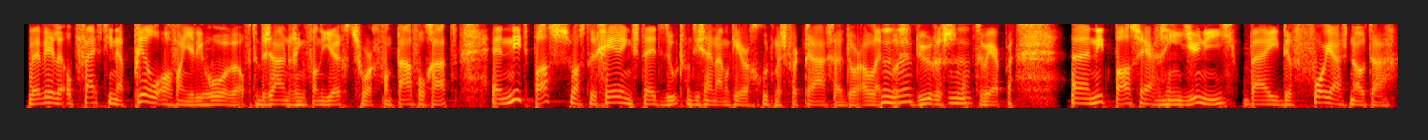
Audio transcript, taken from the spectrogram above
wij willen op 15 april al van jullie horen of de bezuiniging van de jeugdzorg van tafel gaat. En niet pas, zoals de regering steeds doet, want die zijn namelijk heel erg goed met vertragen door allerlei procedures op te werpen. Eh, niet pas ergens in juni bij de voorjaarsnota.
